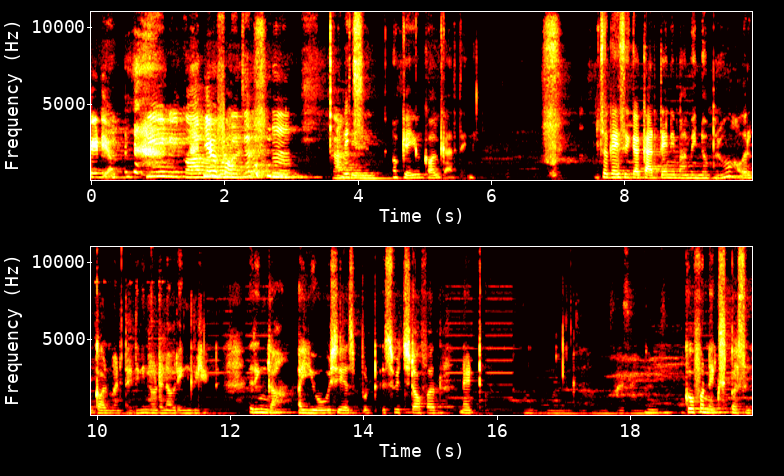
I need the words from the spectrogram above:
video. He will call Your phone. teacher. Which, you Kartheni so guys ಈಗ ಕಾರ್ತೇನಿ ಮ್ಯಾಮ್ ಇನ್ನೊಬ್ಬರು ಅವ್ರಿಗೆ ಕಾಲ್ ಮಾಡ್ತಾ ಇದ್ದೀವಿ. ನೋಡೋಣ ಅವ್ರು ಹೆಂಗೆ ರಿಯೇಟ್ ರಿಂಗಾ ಅಯ್ಯೋ she has put switched off our net go for next person.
